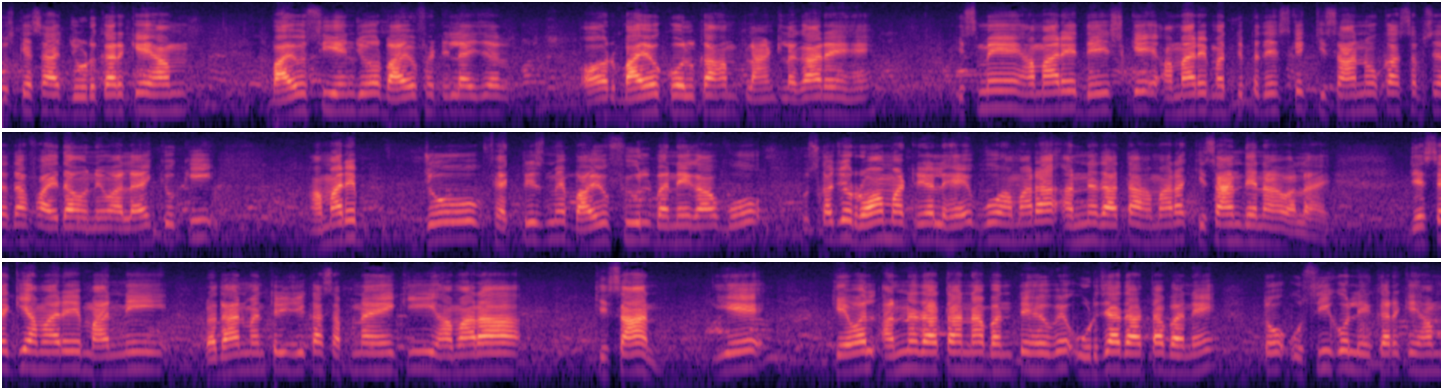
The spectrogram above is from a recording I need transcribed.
उसके साथ जुड़ कर के हम बायो सीएनजी और बायो फर्टिलाइज़र और बायो कोल का हम प्लांट लगा रहे हैं। इसमें हमारे देश के, हमारे मध्य प्रदेश के किसानों का सबसे ज़्यादा फ़ायदा होने वाला है, क्योंकि हमारे जो फैक्ट्रीज़ में बायोफ्यूल बनेगा, वो, उसका जो रॉ मटेरियल है, वो हमारा अन्नदाता, हमारा किसान देने वाला है। जैसे कि हमारे माननीय प्रधानमंत्री जी का सपना है कि हमारा किसान, ये केवल अन्नदाता ना बनते हुए ऊर्जादाता बने तो उसी को लेकर के हम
